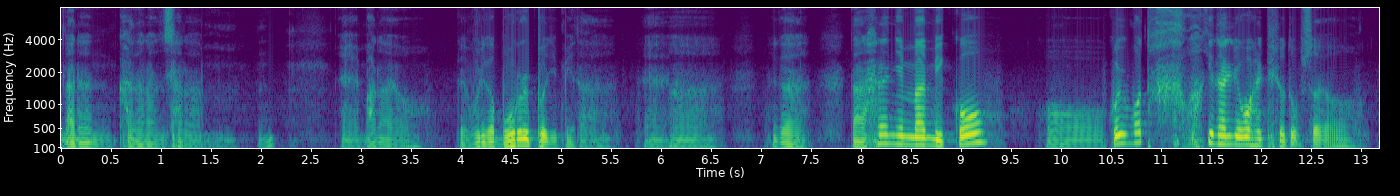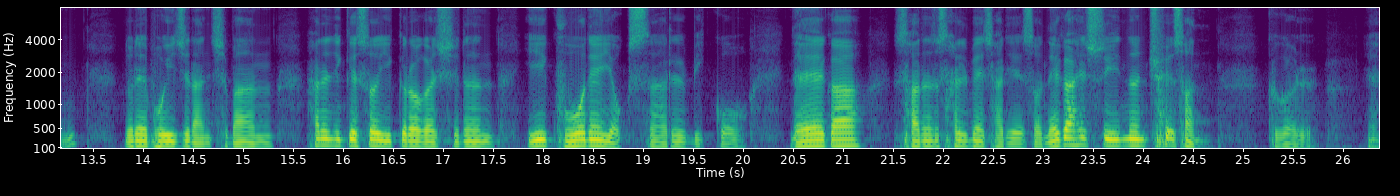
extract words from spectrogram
나는 가난한 사람 음? 예, 많아요. 그러니까 우리가 모를 뿐입니다. 예, 어, 그러니까 난 하느님만 믿고 어, 그걸 뭐 다 확인하려고 할 필요도 없어요. 음? 눈에 보이진 않지만 하느님께서 이끌어 가시는 이 구원의 역사를 믿고 내가 사는 삶의 자리에서 내가 할 수 있는 최선 그걸 예,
